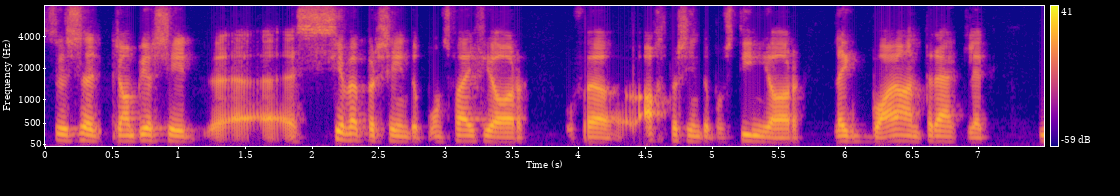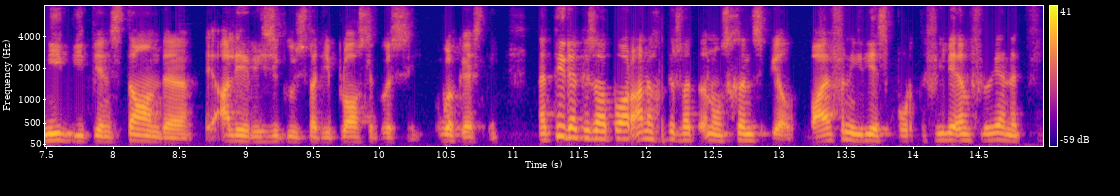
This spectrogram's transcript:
soos eh, Jean-Pierre sê, 'n uh, 7% op ons 5 jaar of 'n uh, 8% op ons 10 jaar lyk baie aantreklik nie die teenstaande al die risiko's wat die plaaslike ook is nie. Natuurlik is daar 'n paar ander goeders wat in ons gun speel. Baie van hierdie is portefeulje invloed en dit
